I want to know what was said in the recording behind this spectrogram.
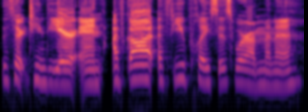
the Thirteenth Year? And I've got a few places where I'm gonna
